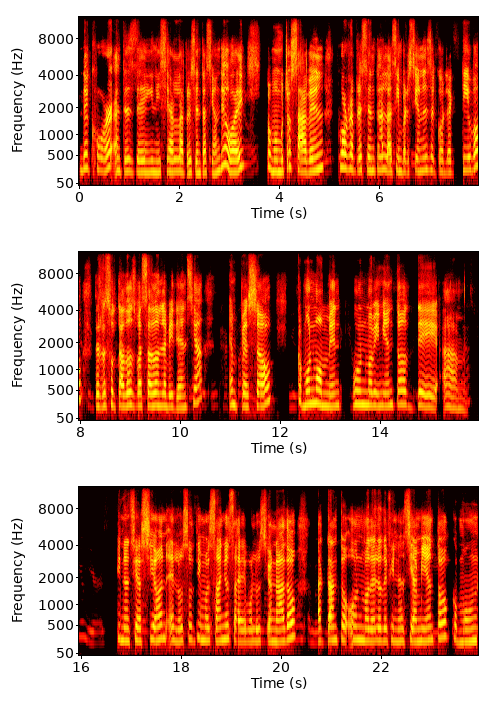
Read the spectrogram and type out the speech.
de CORE antes de iniciar la presentación de hoy. Como muchos saben, CORE representa las inversiones del colectivo de resultados basado en la evidencia. Empezó como un momento, un movimiento de financiación en los últimos años ha evolucionado a tanto un modelo de financiamiento como un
